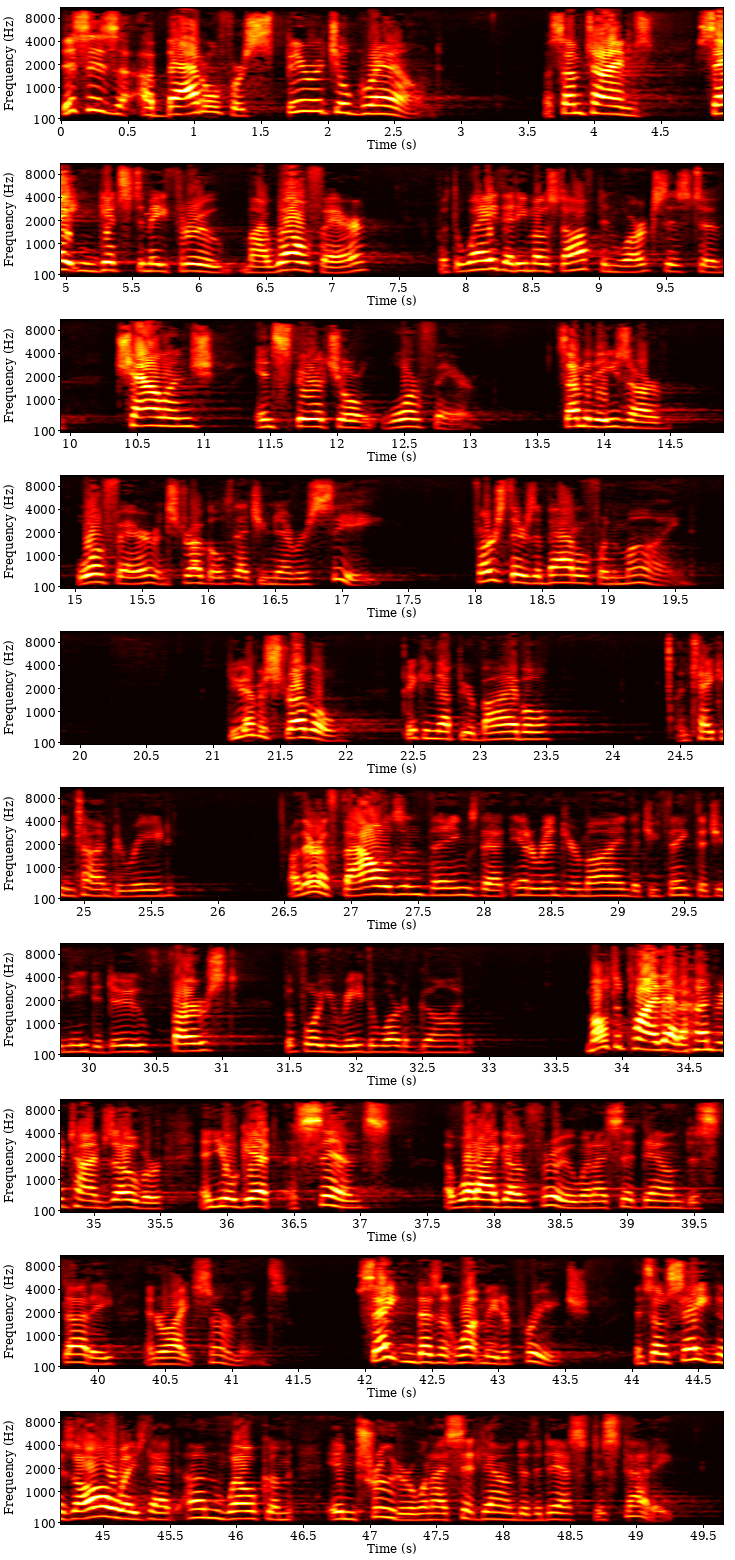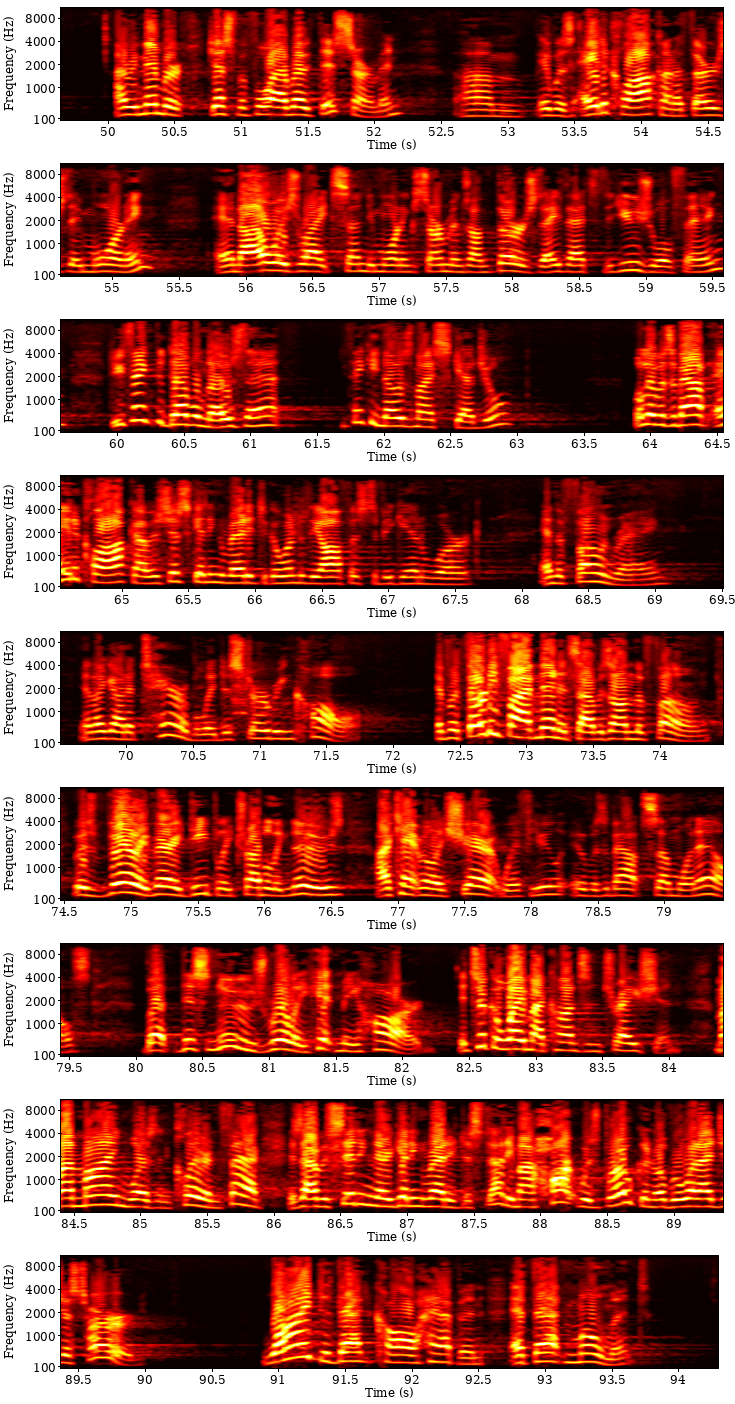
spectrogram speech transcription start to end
This is a battle for spiritual ground. Now, sometimes Satan gets to me through my welfare, but the way that he most often works is to challenge in spiritual warfare. Some of these are warfare and struggles that you never see. First, there's a battle for the mind. Do you ever struggle picking up your Bible and taking time to read? Are there a thousand things that enter into your mind that you think that you need to do first before you read the Word of God? Multiply that a hundred times over and you'll get a sense of what I go through when I sit down to study and write sermons. Satan doesn't want me to preach. And so Satan is always that unwelcome intruder when I sit down to the desk to study. I remember just before I wrote this sermon, um, it was 8 o'clock on a Thursday morning, and I always write Sunday morning sermons on Thursday. That's the usual thing. Do you think the devil knows that? You think he knows my schedule? Well, it was about 8 o'clock. I was just getting ready to go into the office to begin work, and the phone rang, and I got a terribly disturbing call. And for 35 minutes I was on the phone. It was very, very deeply troubling news. I can't really share it with you. It was about someone else. But this news really hit me hard. It took away my concentration. My mind wasn't clear. In fact, as I was sitting there getting ready to study, my heart was broken over what I just heard. Why did that call happen at that moment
